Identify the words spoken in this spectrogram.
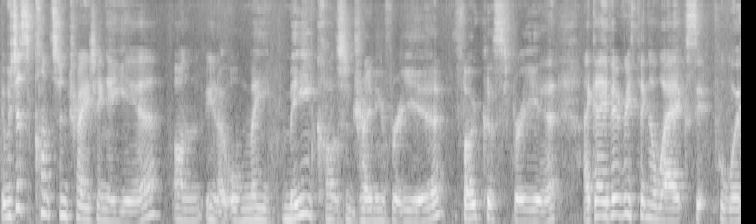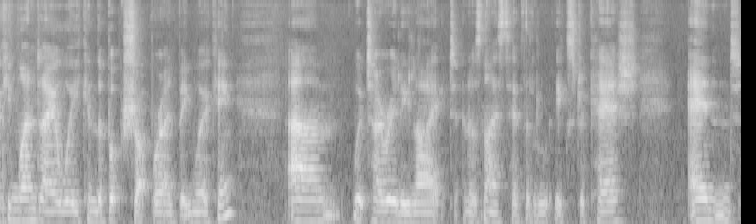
it was just concentrating a year on you know, or me me concentrating for a year, focus for a year. I gave everything away except for working one day a week in the bookshop where I'd been working, um, which I really liked, and it was nice to have the little extra cash. And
